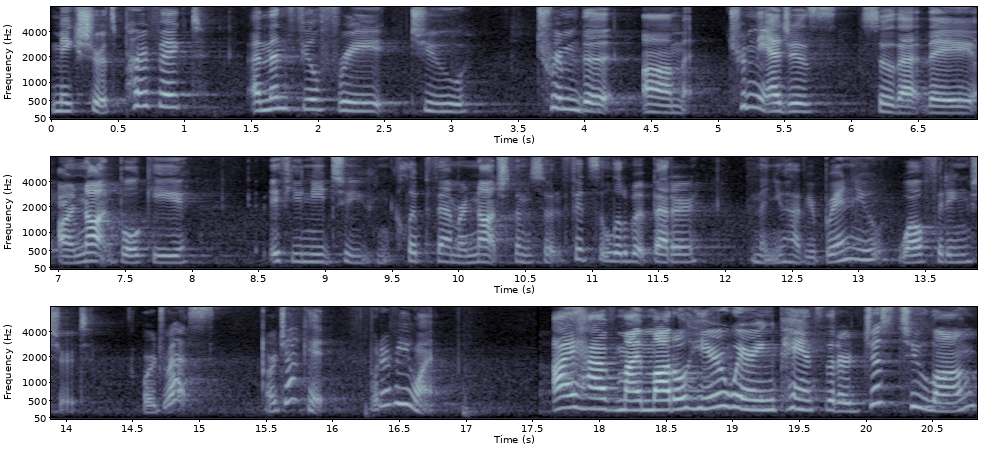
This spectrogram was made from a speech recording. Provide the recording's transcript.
make sure it's perfect, and then feel free to trim the um, trim the edges so that they are not bulky. If you need to, you can clip them or notch them so it fits a little bit better. And then you have your brand new, well-fitting shirt or dress or jacket, whatever you want. I have my model here wearing pants that are just too long,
